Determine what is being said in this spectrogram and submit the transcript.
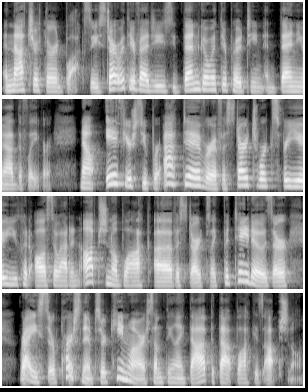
And that's your third block. So you start with your veggies, you then go with your protein and then you add the flavor. Now, if you're super active or if a starch works for you, you could also add an optional block of a starch like potatoes or rice or parsnips or quinoa or something like that, but that block is optional.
